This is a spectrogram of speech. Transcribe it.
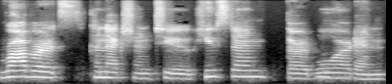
Robert's connection to Houston, Third mm-hmm. Ward, and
